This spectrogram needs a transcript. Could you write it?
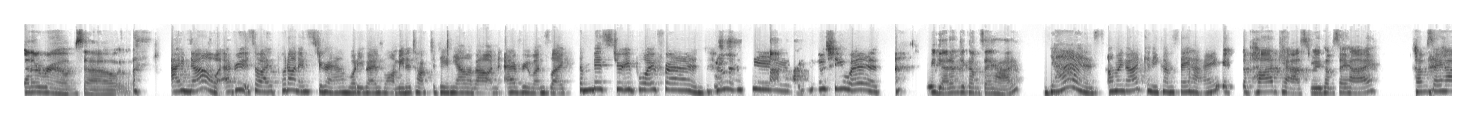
in another room, so. I know. Every so I put on Instagram what do you guys want me to talk to Danielle about? And everyone's like the mystery boyfriend. Who is he? Who's she with? We get him to come say hi? Yes. Oh my god can he come say hi? It's the podcast. Will you come say hi come say hi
